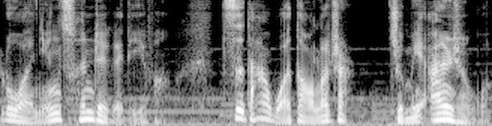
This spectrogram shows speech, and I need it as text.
洛宁村这个地方，自打我到了这儿就没安生过。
